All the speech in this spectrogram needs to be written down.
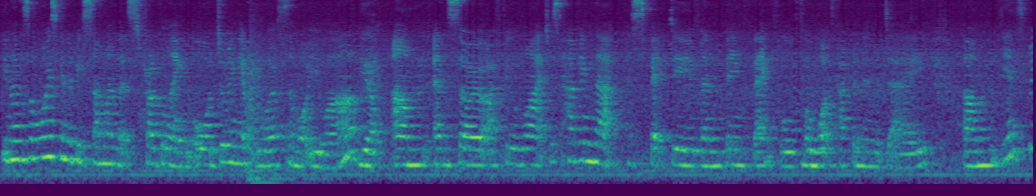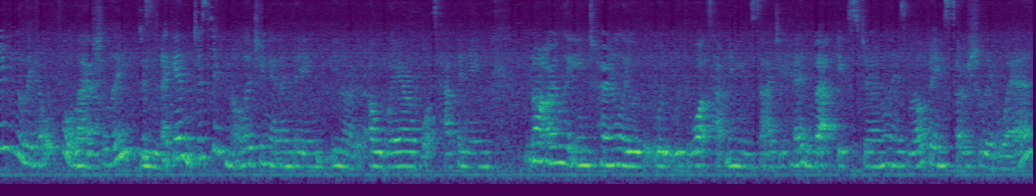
you know, there's always going to be someone that's struggling or doing it worse than what you are. Yeah. Um, and so I feel like just having that perspective and being thankful for Mm. what's happened in the day, um, yeah, it's been really helpful actually. Just Mm. again, just acknowledging it and being, you know, aware of what's happening, not only internally with, with, with what's happening inside your head, but externally as well, being socially aware.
